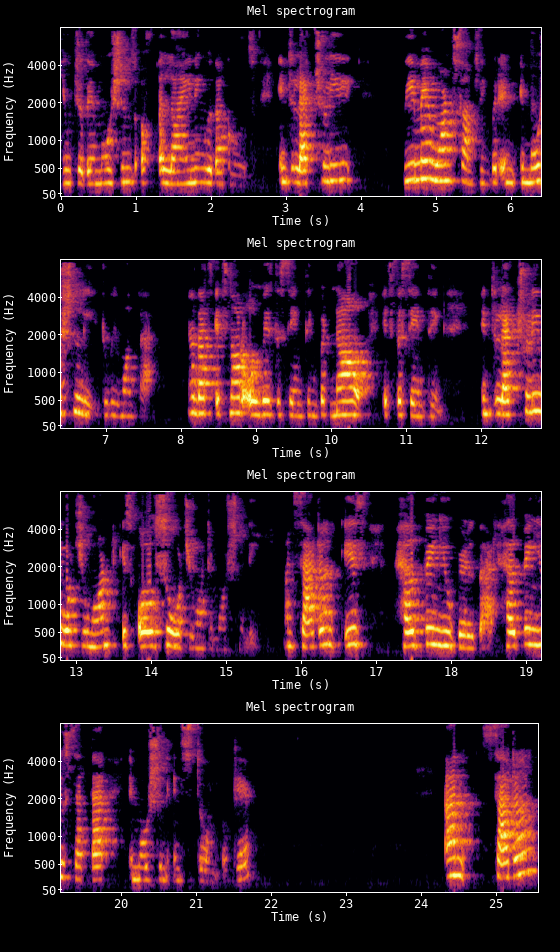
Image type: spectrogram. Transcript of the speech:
future, the emotions of aligning with our goals. Intellectually, we may want something, but in, emotionally, do we want that? You know that's it's not always the same thing but now it's the same thing intellectually what you want is also what you want emotionally and saturn is helping you build that helping you set that emotion in stone okay and saturn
